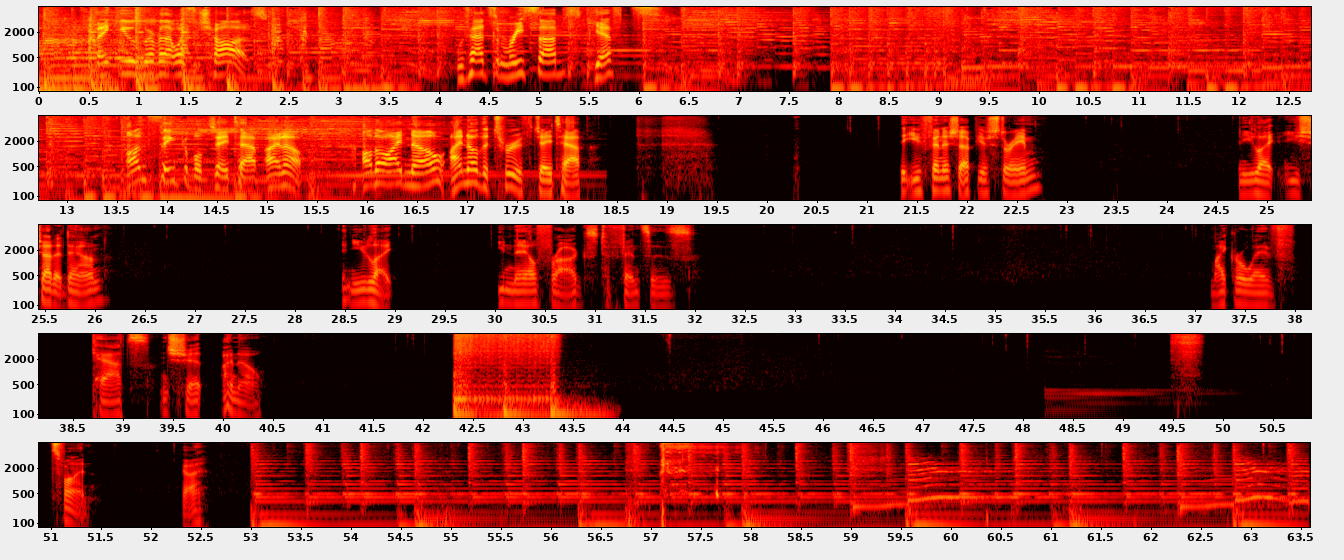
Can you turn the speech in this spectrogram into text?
Thank you, whoever that was, Chaws. We've had some resubs, gifts. Unsinkable, JTap. I know. Although I know, I know the truth, JTap. That you finish up your stream and you like you shut it down and you like you nail frogs to fences. Microwave cats and shit. I know. It's fine. Okay.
